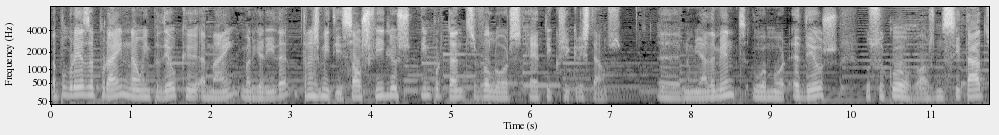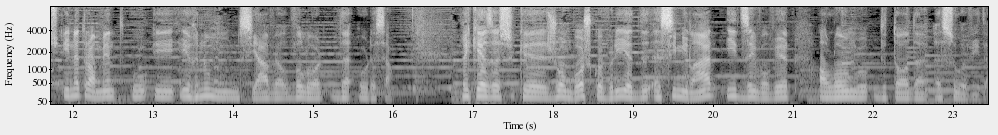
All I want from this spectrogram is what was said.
A pobreza, porém, não impediu que a mãe, Margarida, transmitisse aos filhos importantes valores éticos e cristãos. Eh, nomeadamente o amor a Deus, o socorro aos necessitados e, naturalmente, o irrenunciável valor da oração. Riquezas que João Bosco haveria de assimilar e desenvolver ao longo de toda a sua vida.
